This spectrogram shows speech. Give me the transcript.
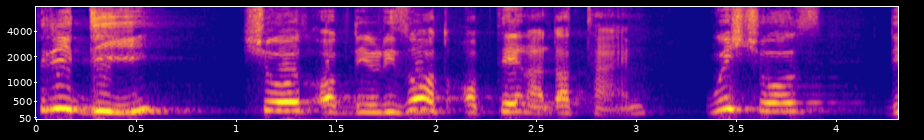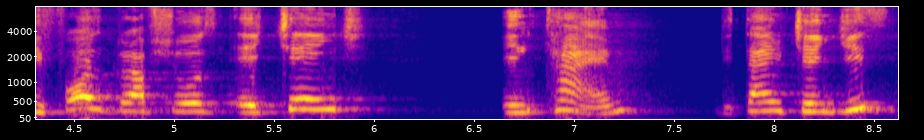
3D shows of the result obtained at that time, which shows the first graph shows a change in time, the time changes,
